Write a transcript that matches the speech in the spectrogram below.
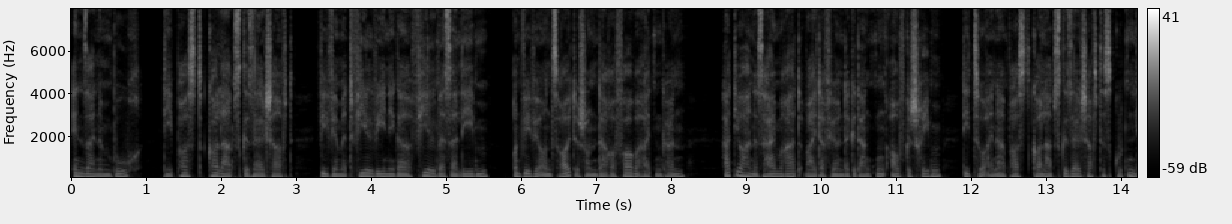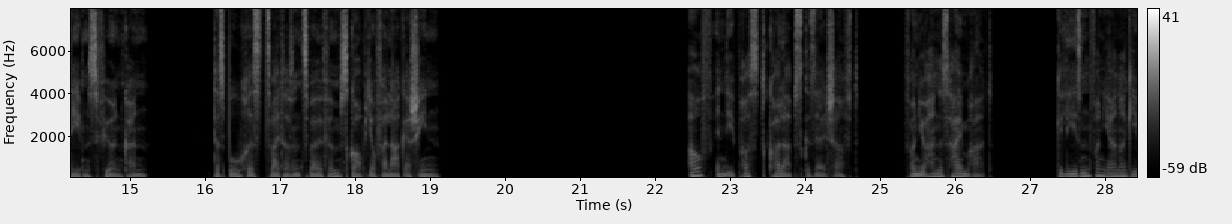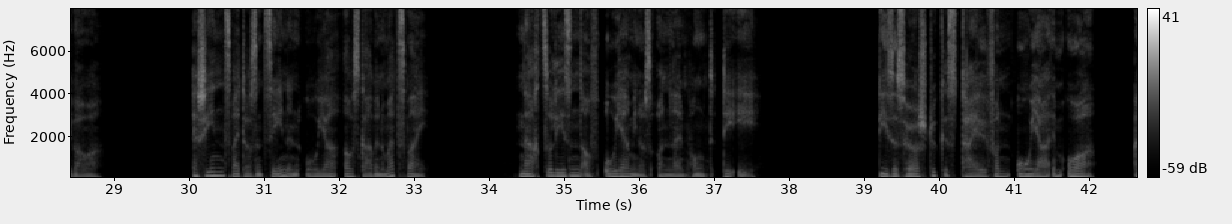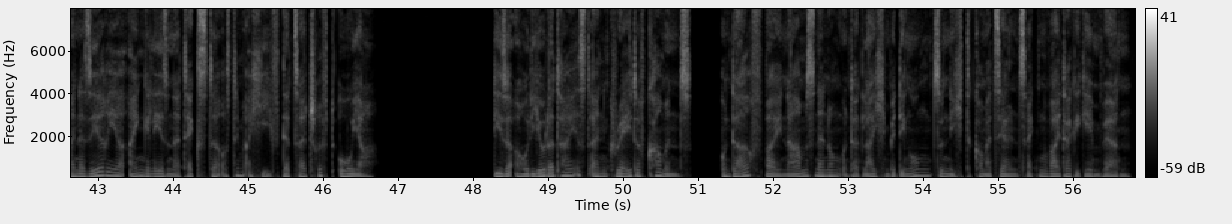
In seinem Buch Die Post-Kollaps-Gesellschaft, wie wir mit viel weniger viel besser leben und wie wir uns heute schon darauf vorbereiten können, hat Johannes Heimrath weiterführende Gedanken aufgeschrieben, die zu einer Post-Kollaps-Gesellschaft des guten Lebens führen können. Das Buch ist 2012 im Scorpio Verlag erschienen. Auf in die Post-Kollaps-Gesellschaft von Johannes Heimrath. Gelesen von Jana Giebauer. Erschienen 2010 in Oja Ausgabe Nummer 2. Nachzulesen auf oja-online.de. Dieses Hörstück ist Teil von Oja im Ohr, einer Serie eingelesener Texte aus dem Archiv der Zeitschrift Oja. Diese Audiodatei ist ein Creative Commons und darf bei Namensnennung unter gleichen Bedingungen zu nicht kommerziellen Zwecken weitergegeben werden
